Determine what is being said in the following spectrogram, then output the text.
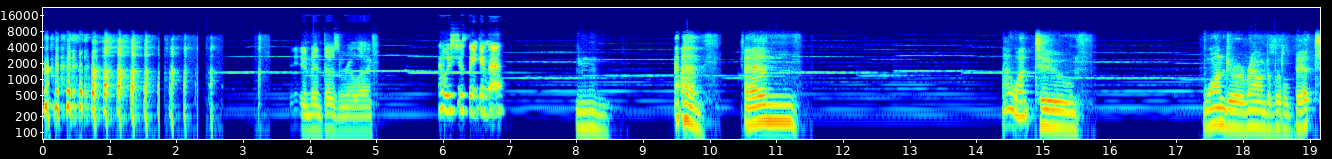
Invent those in real life. I was just thinking that. Hmm. um. I want to wander around a little bit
